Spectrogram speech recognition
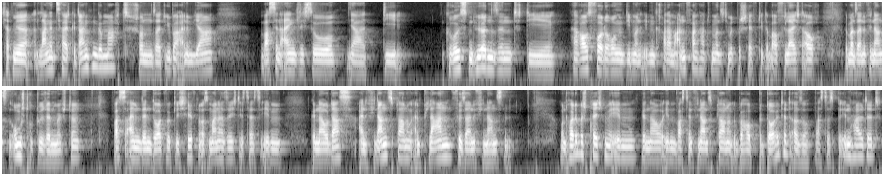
Ich habe mir lange Zeit Gedanken gemacht, schon seit über einem Jahr, was denn eigentlich so ja, die größten Hürden sind, die Herausforderungen, die man eben gerade am Anfang hat, wenn man sich damit beschäftigt, aber vielleicht auch, wenn man seine Finanzen umstrukturieren möchte, was einem denn dort wirklich hilft. Und aus meiner Sicht ist das eben genau das, eine Finanzplanung, ein Plan für seine Finanzen. Und heute besprechen wir eben genau eben, was denn Finanzplanung überhaupt bedeutet, also was das beinhaltet,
